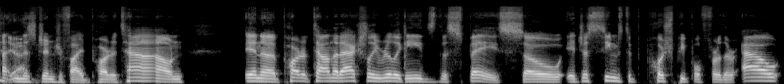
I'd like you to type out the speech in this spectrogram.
yeah. in this gentrified part of town, in a part of town that actually really needs the space. So it just seems to push people further out,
